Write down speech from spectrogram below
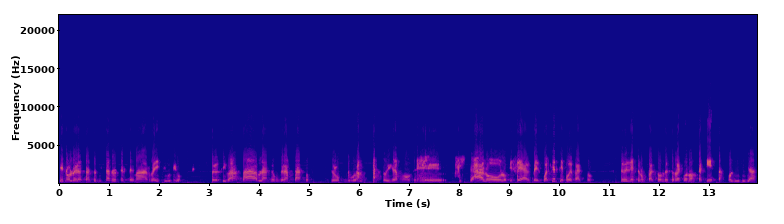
que no lo era tanto quizás desde el tema redistributivo. Pero si va, va a hablar de un gran pacto, de un, gran pacto, digamos, eh, fiscal o lo que sea, de cualquier tipo de pacto, debería ser un pacto donde se reconozca que estas políticas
